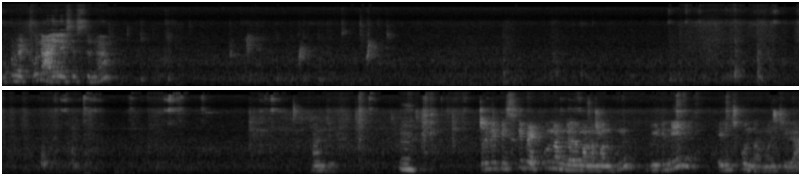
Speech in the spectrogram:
ముక్కుడు పెట్టుకుని ఆయిల్ వేసేస్తున్నా. ఇప్పుడు ఇవి పిసికి పెట్టుకున్నాం కదా మనం మనము వీటిని ఎంచుకుందాం మంచిగా.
